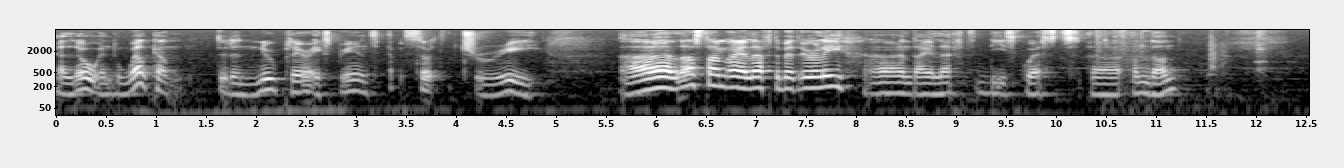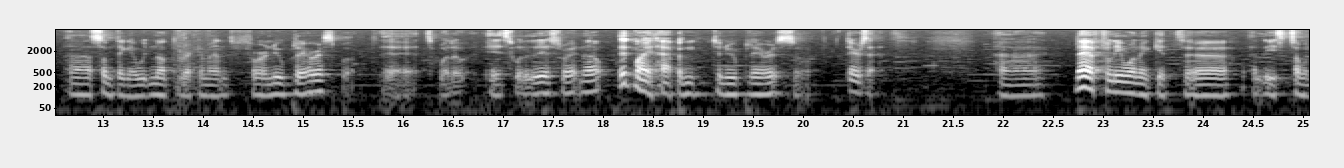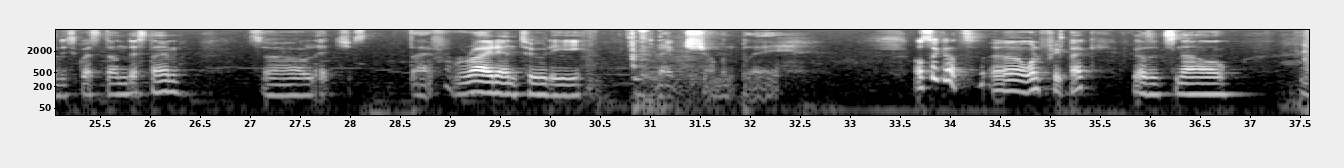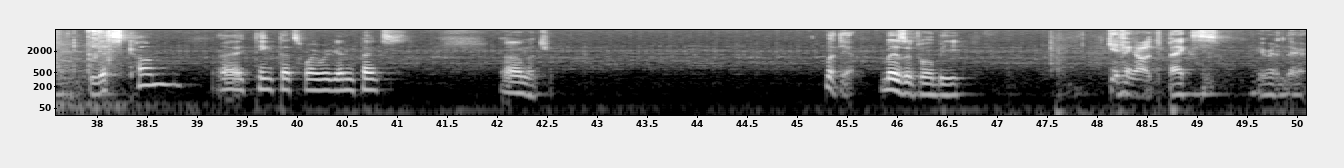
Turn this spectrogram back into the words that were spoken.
Hello and welcome to the New Player Experience episode 3. Uh, last time I left a bit early and I left these quests uh, undone. Uh, something I would not recommend for new players, but uh, it's what it is what it is right now. It might happen to new players, so there's that. Uh, definitely want to get uh, at least some of these quests done this time. So let's just dive right into the ranked shaman play. Also got uh, one free pack because it's now BlizzCon. I think that's why we're getting packs. I'm not sure. But yeah, Blizzard will be giving out packs here and there.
